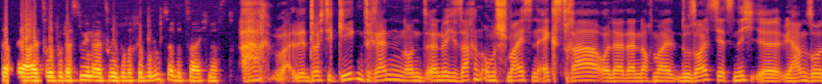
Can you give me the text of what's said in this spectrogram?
Dass, er als, dass du ihn als Revoluzer bezeichnest. Ach, durch die Gegend rennen und irgendwelche Sachen umschmeißen extra oder dann nochmal, du sollst jetzt nicht, äh, wir haben so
